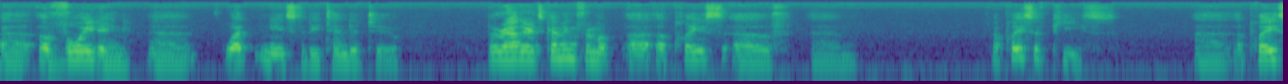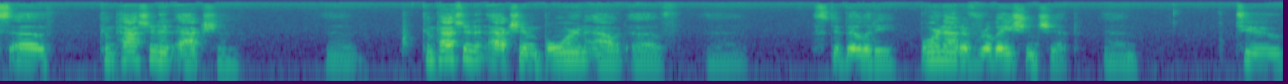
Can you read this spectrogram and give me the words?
uh, avoiding uh, what needs to be tended to, but rather it's coming from a, a, a place of um, a place of peace, uh, a place of compassionate action, uh, compassionate action born out of uh, stability, born out of relationship um, to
